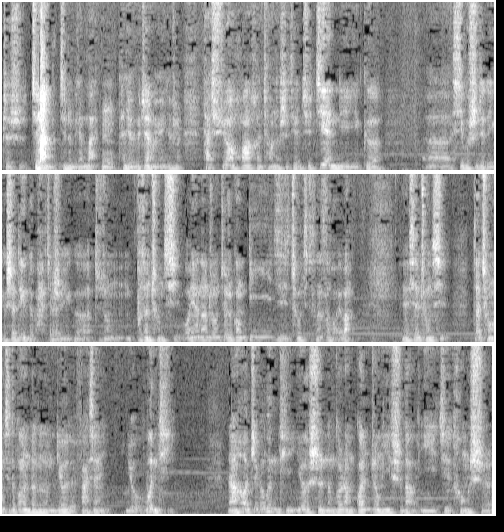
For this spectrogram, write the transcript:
就是慢，进程比较慢。嗯它有一个这样的原因，就是它需要花很长的时间去建立一个呃西部世界的一个设定，对吧？就是一个这种不断重启。我印象当中，就是光第一集重启三四回吧，因为先重启，在重启的过程当中，你又得发现有问题，然后这个问题又是能够让观众意识到，以及同时，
